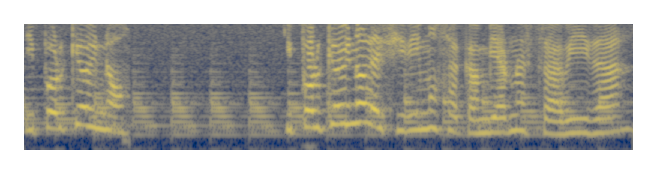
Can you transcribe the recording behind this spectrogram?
¿Y por qué hoy no? ¿Y por qué hoy no decidimos a cambiar nuestra vida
